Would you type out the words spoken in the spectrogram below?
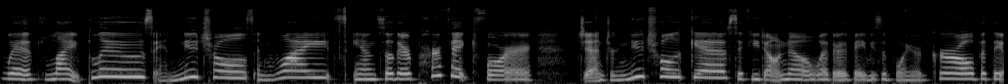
with light blues and neutrals and whites. And so they're perfect for gender neutral gifts if you don't know whether the baby's a boy or girl, but they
